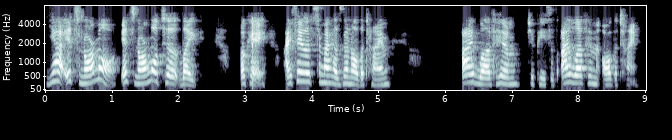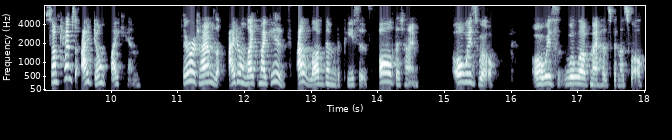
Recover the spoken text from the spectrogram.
Yeah, it's normal. It's normal to like, okay, I say this to my husband all the time. I love him to pieces. I love him all the time. Sometimes I don't like him. There are times I don't like my kids. I love them to pieces all the time. Always will. Always will love my husband as well.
